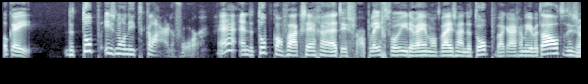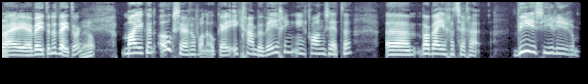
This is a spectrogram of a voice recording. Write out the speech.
oké, de top is nog niet klaar ervoor. Hè? En de top kan vaak zeggen, het is verplicht voor iedereen, want wij zijn de top, wij krijgen meer betaald, dus Ja. wij eh, weten het beter. Ja. Maar je kunt ook zeggen van, oké, ik ga een beweging in gang zetten, ehm, waarbij je gaat zeggen, wie is hier, hier een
